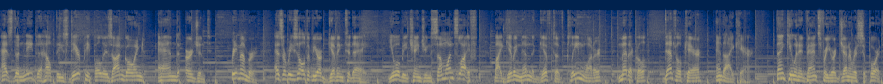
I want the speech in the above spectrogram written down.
as the need to help these dear people is ongoing and urgent. Remember, as a result of your giving today, you will be changing someone's life by giving them the gift of clean water, medical, dental care, and eye care. Thank you in advance for your generous support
